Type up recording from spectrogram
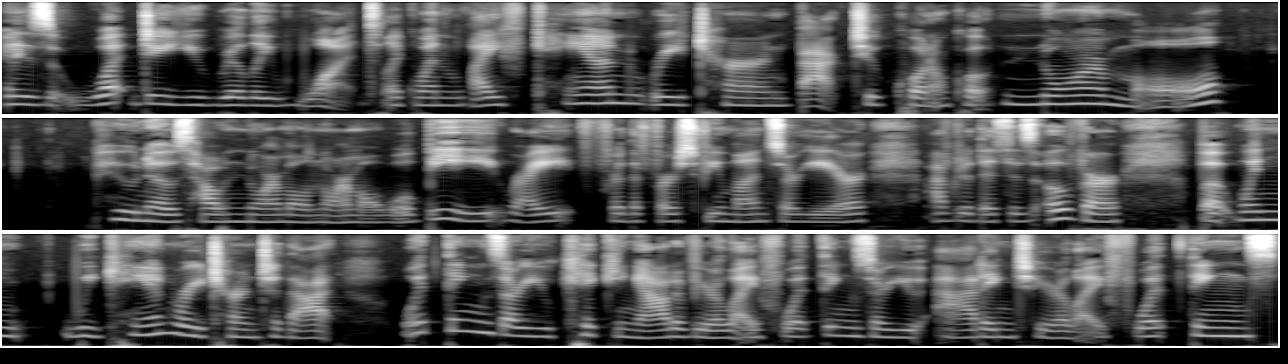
is what do you really want? Like when life can return back to quote unquote normal who knows how normal normal will be, right? For the first few months or year after this is over. But when we can return to that, what things are you kicking out of your life? What things are you adding to your life? What things,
